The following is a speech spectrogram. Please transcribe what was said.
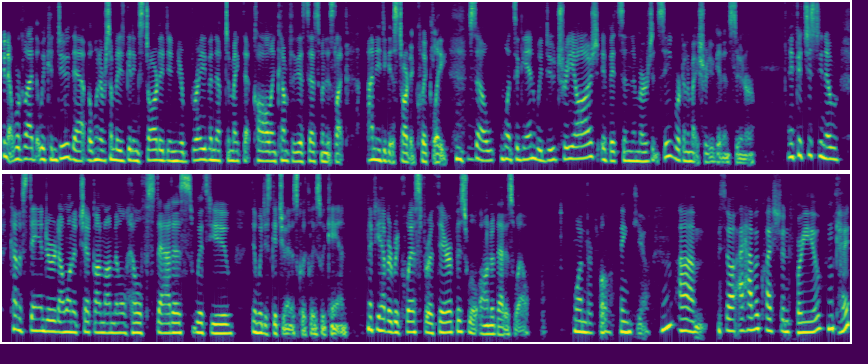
you know we're glad that we can do that but whenever somebody's getting started and you're brave enough to make that call and come for the assessment it's like i need to get started quickly mm-hmm. so once again we do triage if it's an emergency we're going to make sure you get in sooner if it's just you know kind of standard i want to check on my mental health status with you then we just get you in as quickly as we can if you have a request for a therapist we'll honor that as well Wonderful. Thank you. Mm-hmm. Um, so I have a question for you. Okay.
